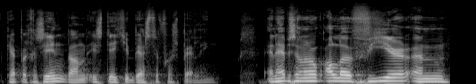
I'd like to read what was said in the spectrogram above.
ik heb een gezin, dan is dit je beste voorspelling. En hebben ze dan ook alle vier een.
